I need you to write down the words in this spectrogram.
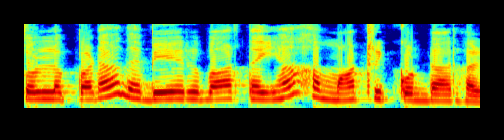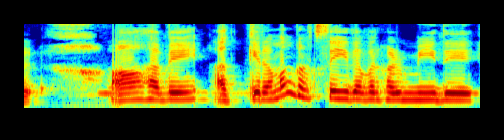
சொல்லப்படாத வேறு வார்த்தையாக மாற்றிக்கொண்டார்கள் ஆகவே அக்கிரமங்கள் செய்தவர்கள் மீது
